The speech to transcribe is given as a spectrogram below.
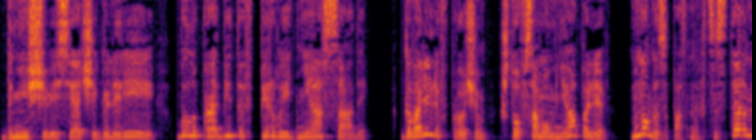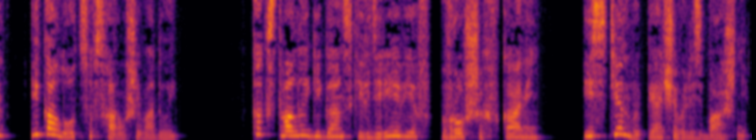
Днище висячей галереи было пробито в первые дни осады, Говорили, впрочем, что в самом Неаполе много запасных цистерн и колодцев с хорошей водой. Как стволы гигантских деревьев, вросших в камень, из стен выпячивались башни.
